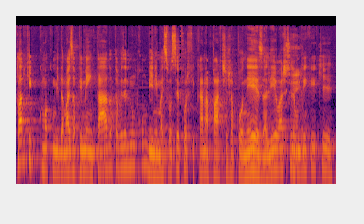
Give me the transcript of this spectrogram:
Claro que com uma comida mais apimentada, talvez ele não combine. Mas se você for ficar na parte japonesa ali, eu acho que ele é um Sim. drink que...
